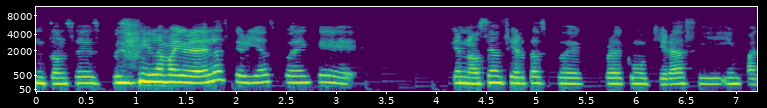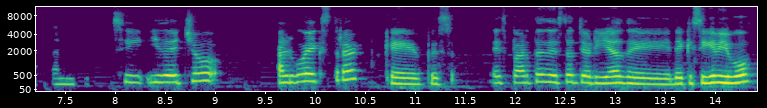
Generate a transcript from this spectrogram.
Entonces, pues la mayoría de las teorías pueden que, que no sean ciertas, puede, puede como quiera sí impactan. Sí, y de hecho, algo extra que pues es parte de esta teoría de, de que sigue vivo,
